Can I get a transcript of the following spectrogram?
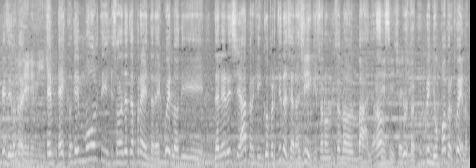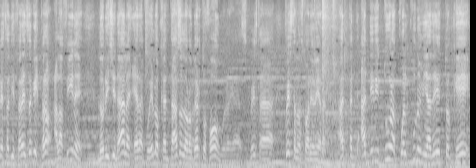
Quindi, Uno dei nemici. E, ecco, e molti sono andati a prendere quello di, dell'RCA perché in copertina c'era Zig, se non, se non sbaglio, no? Sì, sì, c'è Giusto? Quindi un po' per quello, questa differenza qui, però alla fine l'originale era quello cantato da Roberto Fogu, ragazzi. Questa, questa è la storia vera. Addirittura qualcuno mi ha detto che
